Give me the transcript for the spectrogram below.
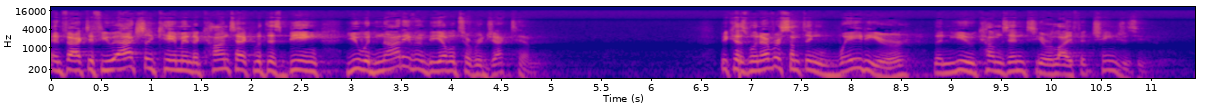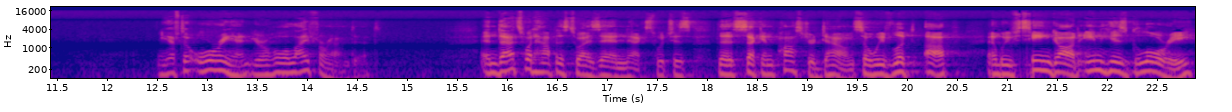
In fact, if you actually came into contact with this being, you would not even be able to reject him. Because whenever something weightier than you comes into your life, it changes you. You have to orient your whole life around it. And that's what happens to Isaiah next, which is the second posture down. So we've looked up and we've seen God in his glory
